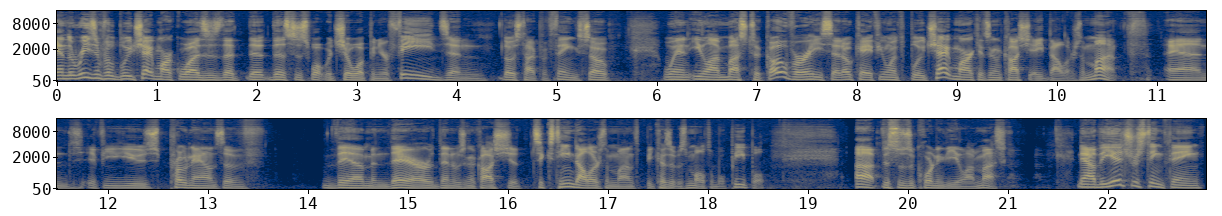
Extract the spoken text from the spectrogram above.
And the reason for the blue check mark was is that th- this is what would show up in your feeds and those type of things. So when Elon Musk took over, he said, okay, if you want the blue check mark, it's going to cost you eight dollars a month, and if you use pronouns of them and their, then it was going to cost you sixteen dollars a month because it was multiple people. Uh, this was according to Elon Musk. Now the interesting thing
